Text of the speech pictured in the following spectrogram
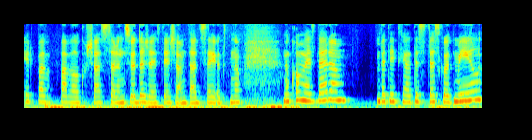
ir pavelkušās sarunas, jo dažreiz tiešām tāda sajūta, ka, nu, nu ko mēs darām, bet it kā tas ir tas, ko mīli,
